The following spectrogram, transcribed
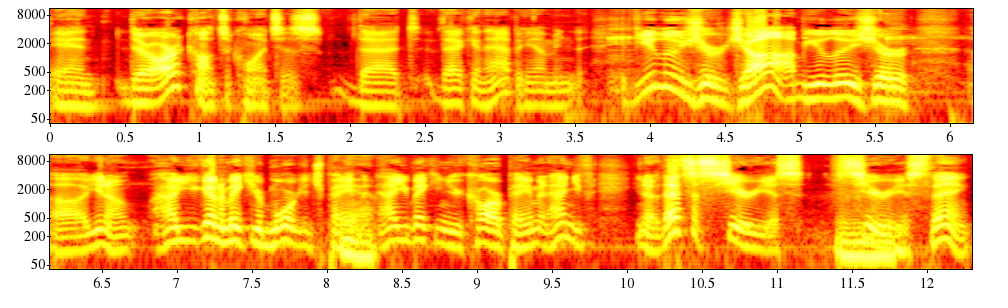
and there are consequences that that can happen. I mean, if you lose your job, you lose your, uh, you know, how are you going to make your mortgage payment? Yeah. How you making your car payment? How you, you know, that's a serious, serious thing,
